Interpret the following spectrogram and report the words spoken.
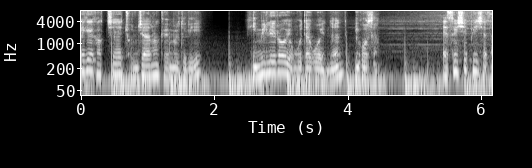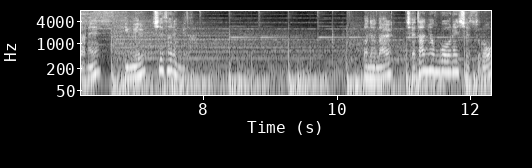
세계 각지에 존재하는 괴물들이 비밀리로 연구되고 있는 이곳은 SCP 재단의 비밀 시설입니다. 어느 날 재단 연구원의 실수로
